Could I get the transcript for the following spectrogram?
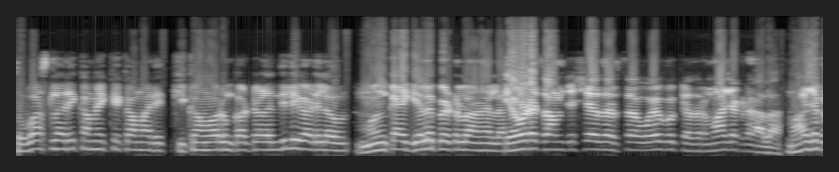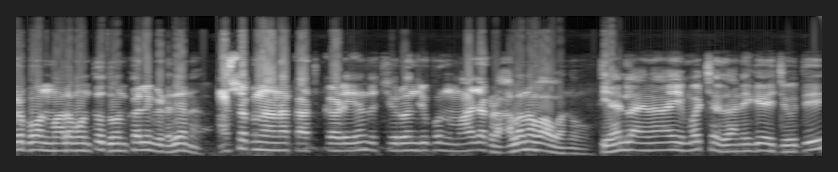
तो बसला रे कामे किका मारीत. किका मारून कटाळून दिली गाडी लावून. मग काय गेलं पेट्रोल आणायला? एवढ्याच आमच्या शेजारचा वैभव केदार माझ्याकडे आला. माझ्याकडे पाहून मला म्हणतो दोन कलिंगड दे ना. अशोक नाना कातकडे यांचा चिरंजीव पण माझ्याकडे आला ना भावानो. त्यांना ना ही मच्छरदाणी घ्यायची होती.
